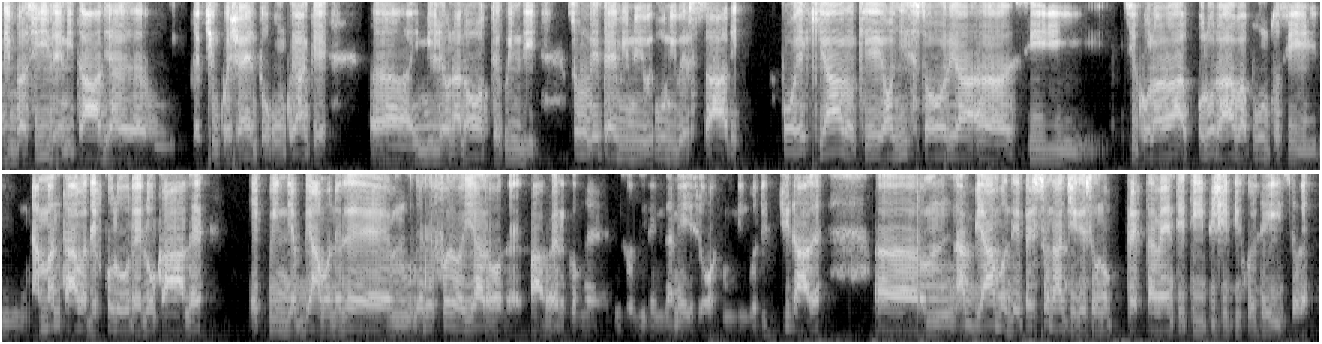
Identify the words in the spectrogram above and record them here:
di Basile in Italia. Del Cinquecento, comunque anche uh, in Mille e una notte, quindi sono dei temi universali. Poi è chiaro che ogni storia uh, si, si colorava, colorava, appunto, si ammantava del colore locale e quindi abbiamo nelle, nelle Faroe, Faroe, come si suol dire in danese o in lingua originale, uh, abbiamo dei personaggi che sono prettamente tipici di quelle isole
